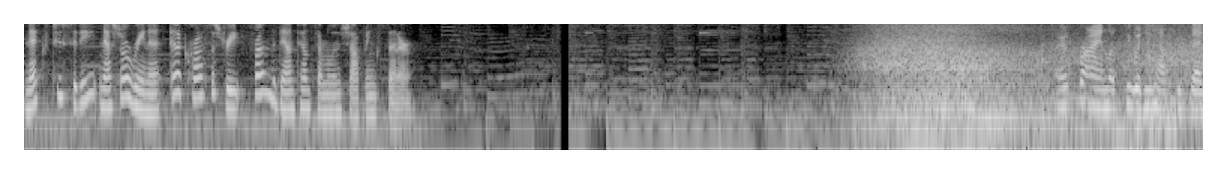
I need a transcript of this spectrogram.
next to City National Arena and across the street from the downtown Summerlin Shopping Center. There's Brian. Let's see what he has to say.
